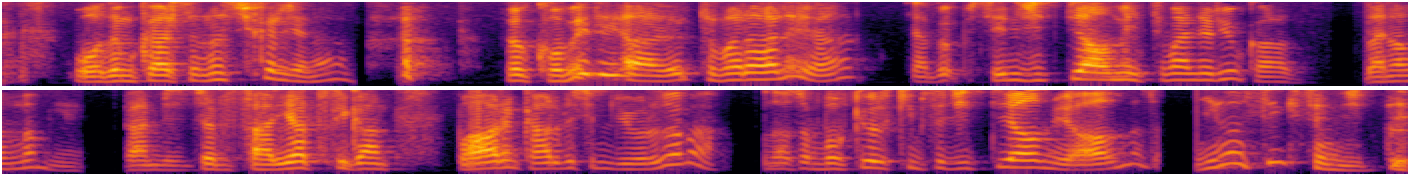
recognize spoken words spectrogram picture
Bu adamı karşısına nasıl çıkaracaksın abi? ya komedi ya. Tımarhane ya. Ya seni ciddiye alma ihtimalleri yok abi. Ben almam yani. Ben biz tabii feryat figan bağırın kardeşim diyoruz ama ondan sonra bakıyoruz kimse ciddiye almıyor. Almaz. Niye alsın ki seni ciddiye?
